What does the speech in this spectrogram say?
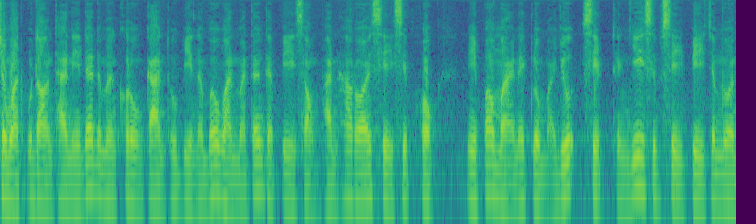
จังหวัดอุดรธานีได้ดำเนินโครงการ To Be Number One มาตั้งแต่ปี 2546 มีเป้าหมายในกลุ่มอายุ 10-24 ปีจำนวน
